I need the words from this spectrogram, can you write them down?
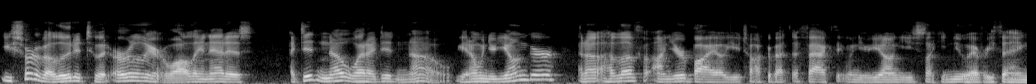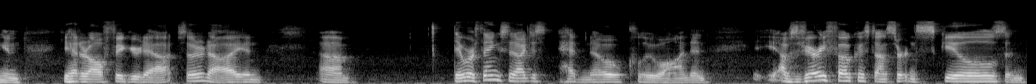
you sort of alluded to it earlier, Wally, and that is I didn't know what I didn't know. You know, when you're younger, and I, I love on your bio you talk about the fact that when you're young, you just like you knew everything and you had it all figured out. So did I, and um, there were things that I just had no clue on, and I was very focused on certain skills and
